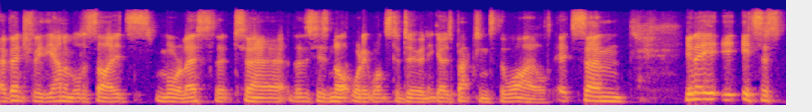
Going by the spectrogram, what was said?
eventually the animal decides more or less that uh, that this is not what it wants to do, and it goes back into the wild. It's um, you know, it, it's a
